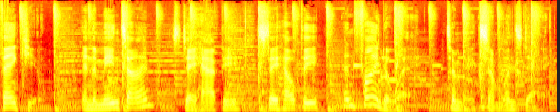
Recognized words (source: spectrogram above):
Thank you. In the meantime, stay happy, stay healthy, and find a way to make someone's day.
